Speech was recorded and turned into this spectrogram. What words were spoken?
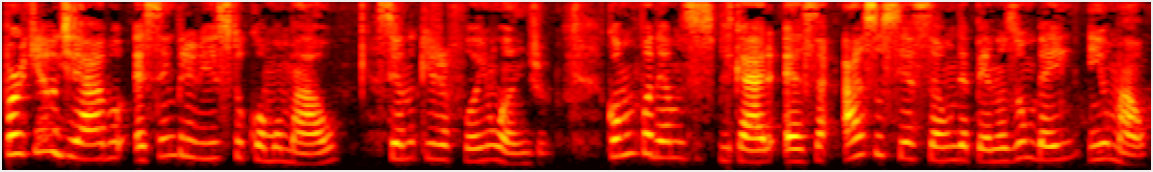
Por que o diabo é sempre visto como mal, sendo que já foi um anjo? Como podemos explicar essa associação de apenas um bem e o um mal?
